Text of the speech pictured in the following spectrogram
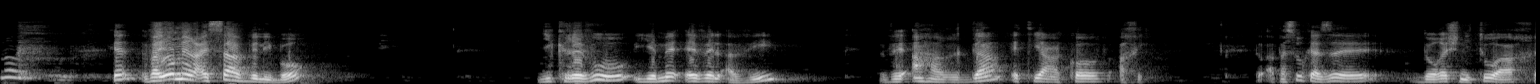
לא. כן, ויאמר עשיו בליבו, יקרבו ימי אבל אבי, ואהרגה את יעקב אחי. טוב, הפסוק הזה דורש ניתוח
